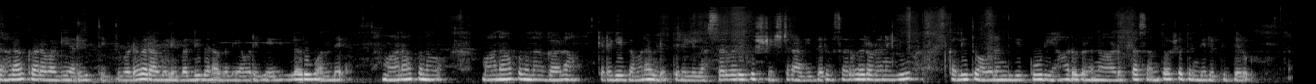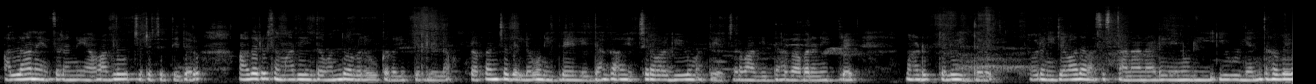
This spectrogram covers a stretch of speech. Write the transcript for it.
ಧಾರಾಕಾರವಾಗಿ ಹರಿಯುತ್ತಿತ್ತು. ಬಡವರಾಗಲಿ ಬಲ್ಲಿದರಾಗಲಿ ಅವರಿಗೆ ಎಲ್ಲರೂ ಒಂದೇ. ಮಾನಾಪನ, ಮಾನಾಪನಗಳ ಕೆಡೆಗೆ ಗಮನವಿಡುತ್ತಿರಲಿಲ್ಲ ಸರ್ವರಿಗೂ ಶ್ರೇಷ್ಠರಾಗಿದ್ದರು. ಸರ್ವರೊಡನೆಯೂ ಕಲಿತು ಅವರೊಂದಿಗೆ ಕೂಡಿ ಹಾಡುಗಳನ್ನು ಹಾಡುತ್ತಾ ಸಂತೋಷದಿಂದಿರುತ್ತಿದ್ದರು ಅಲ್ಲಾನ ಹೆಸರನ್ನು ಯಾವಾಗಲೂ ಉಚ್ಚರಿಸುತ್ತಿದ್ದರು. ಆದರೂ ಸಮಾಧಿಯಿಂದ ಒಂದು ಅಗಲವೂ ಕದಲುತ್ತಿರಲಿಲ್ಲ. ಪ್ರಪಂಚದೆಲ್ಲವೂ ನಿದ್ರೆಯಲ್ಲಿದ್ದಾಗ, ಎಚ್ಚರವಾಗಿಯೂ ಮತ್ತು ಎಚ್ಚರವಾಗಿದ್ದಾಗ ಅವರ ನಿದ್ರೆ ಮಾಡುತ್ತಲೂ ಇದ್ದರು. ಅವರ ನಿಜವಾದ ವಾಸಸ್ಥಾನ, ನಡೆ, ನುಡಿ, ಇವು ಎಂತಹವೇ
